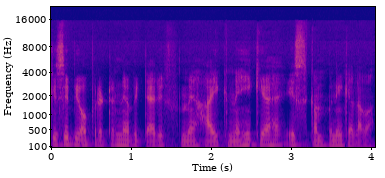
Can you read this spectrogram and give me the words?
किसी भी ऑपरेटर ने अभी टैरिफ में हाइक नहीं किया है इस कंपनी के अलावा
